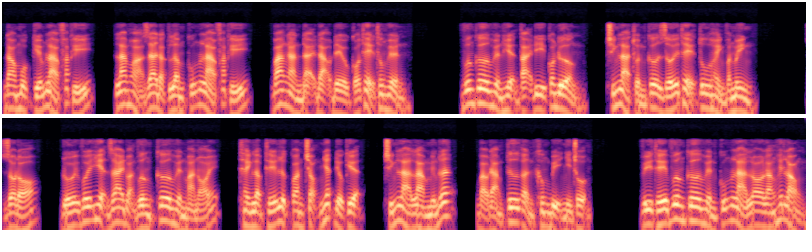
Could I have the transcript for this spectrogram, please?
đào một kiếm là pháp khí, lam hỏa gia đặc lâm cũng là pháp khí, ba ngàn đại đạo đều có thể thông huyền. Vương cơ huyền hiện tại đi con đường, chính là thuần cơ giới thể tu hành văn minh. Do đó, đối với hiện giai đoạn vương cơ huyền mà nói, thành lập thế lực quan trọng nhất điều kiện, chính là làm miếng đất, bảo đảm tư ẩn không bị nhìn trộm. Vì thế vương cơ huyền cũng là lo lắng hết lòng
